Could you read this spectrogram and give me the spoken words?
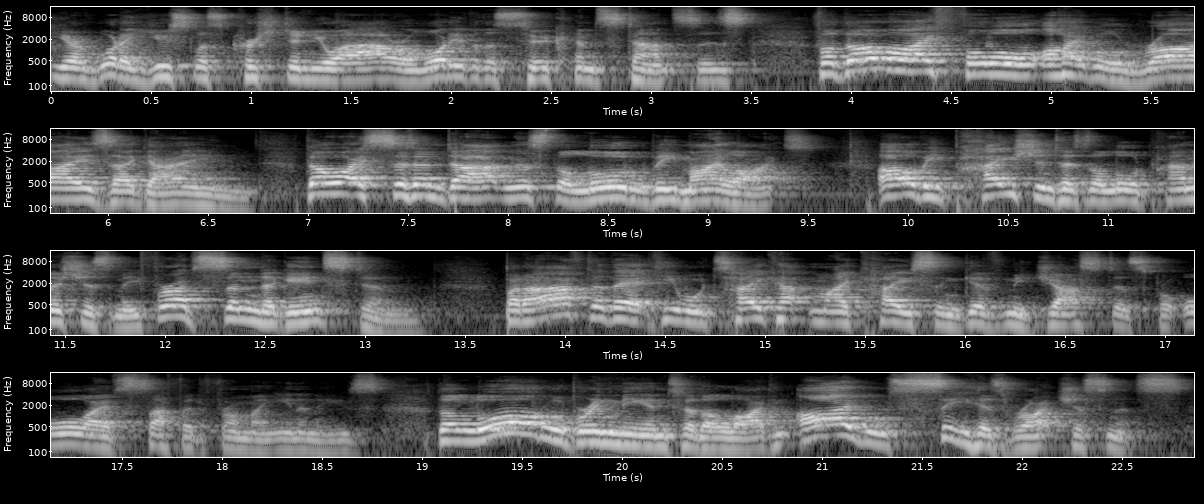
you know, what a useless Christian you are, or whatever the circumstances. For though I fall, I will rise again. Though I sit in darkness, the Lord will be my light. I'll be patient as the Lord punishes me, for I've sinned against him. But after that, he will take up my case and give me justice for all I have suffered from my enemies. The Lord will bring me into the light, and I will see his righteousness.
